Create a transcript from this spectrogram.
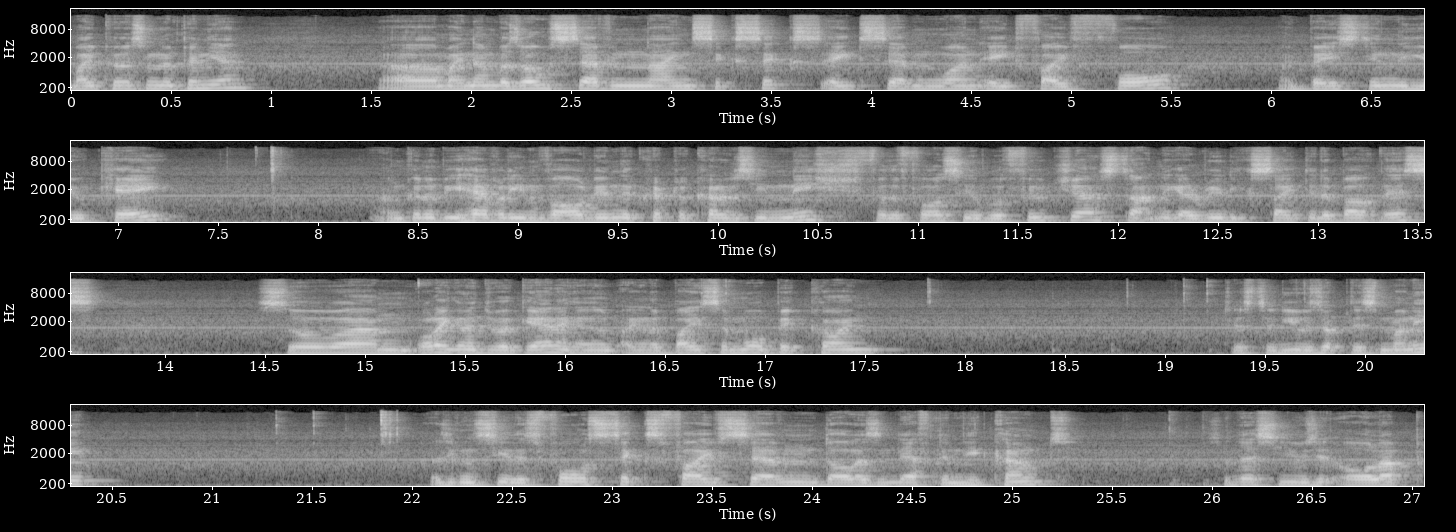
my personal opinion. Uh, my number is 07966 871 854. I'm based in the UK. I'm going to be heavily involved in the cryptocurrency niche for the foreseeable future. Starting to get really excited about this. So um, what I'm going to do again, I'm going to, I'm going to buy some more Bitcoin just to use up this money. As you can see, there's four six five seven dollars left in the account. So let's use it all up.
